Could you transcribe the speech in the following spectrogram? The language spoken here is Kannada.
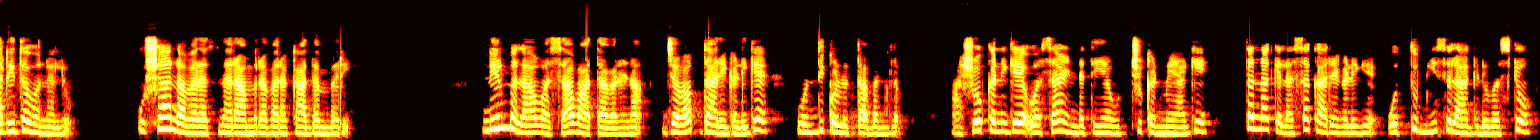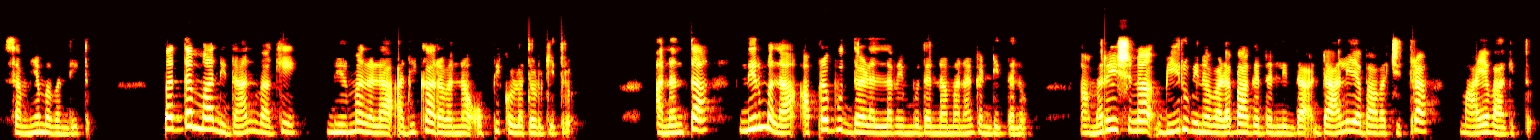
ಅರಿದವನಲು ಉಷಾ ನವರತ್ನ ರಾಮ್ರವರ ಕಾದಂಬರಿ. ನಿರ್ಮಲ ಹೊಸ ವಾತಾವರಣ ಜವಾಬ್ದಾರಿಗಳಿಗೆ ಹೊಂದಿಕೊಳ್ಳುತ್ತಾ ಬಂದ್ಲು. ಅಶೋಕನಿಗೆ ಹೊಸ ಹೆಂಡತಿಯ ಹುಚ್ಚು ಕಡಿಮೆಯಾಗಿ ತನ್ನ ಕೆಲಸ ಕಾರ್ಯಗಳಿಗೆ ಒತ್ತು ಮೀಸಲಾಗಿಡುವಷ್ಟು ಸಂಯಮ ಬಂದಿತು. ಪದ್ದಮ್ಮ ನಿಧಾನವಾಗಿ ನಿರ್ಮಲಳ ಅಧಿಕಾರವನ್ನ ಒಪ್ಪಿಕೊಳ್ಳತೊಡಗಿದ್ರು. ಅನಂತ ನಿರ್ಮಲ ಅಪ್ರಬುದ್ಧಳಲ್ಲವೆಂಬುದನ್ನ ಮನಗಂಡಿದ್ದನು. ಅಮರೇಶನ ಬೀರುವಿನ ಒಳಭಾಗದಲ್ಲಿದ್ದ ಡಾಲಿಯ ಭಾವಚಿತ್ರ ಮಾಯವಾಗಿತ್ತು.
